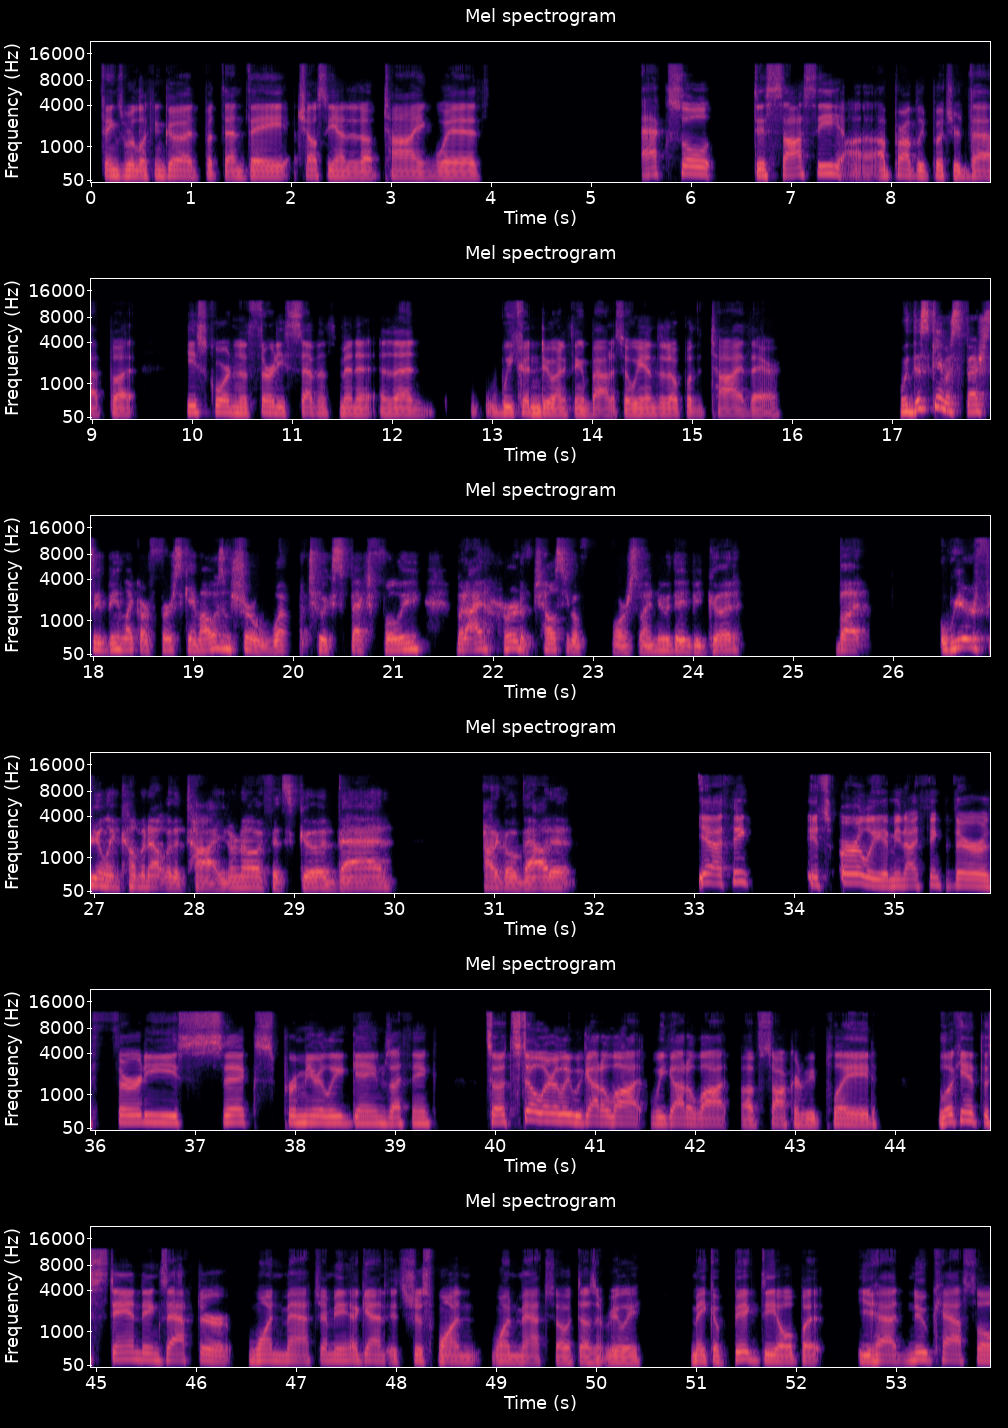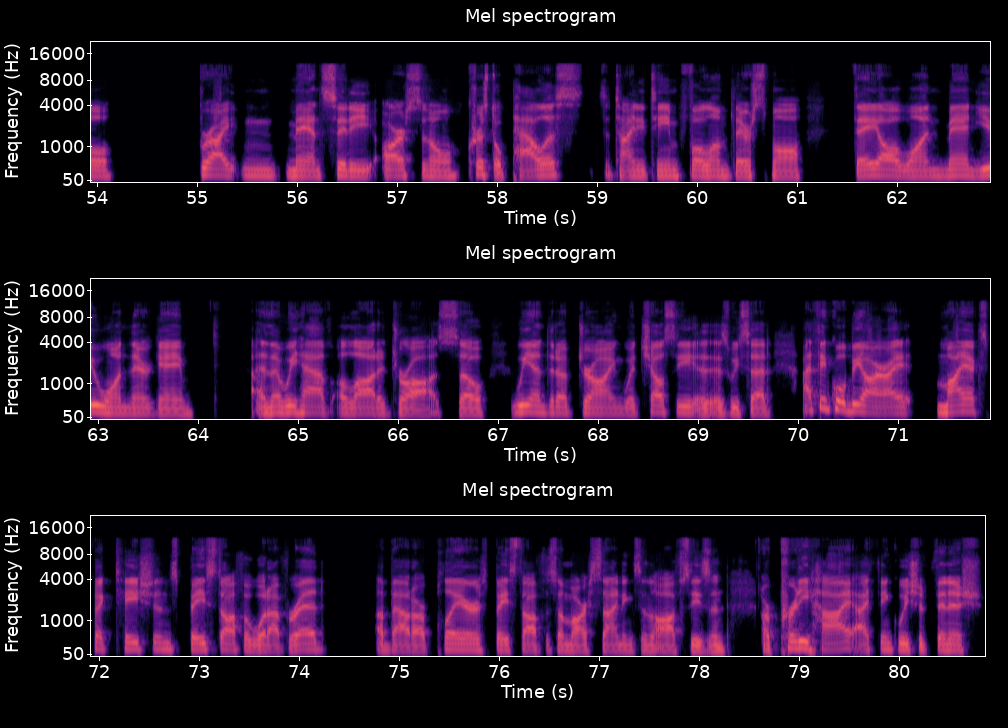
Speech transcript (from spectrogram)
Things were looking good, but then they Chelsea ended up tying with Axel Disasi, I, I probably butchered that, but he scored in the 37th minute and then we couldn't do anything about it. So we ended up with a tie there. With this game, especially being like our first game, I wasn't sure what to expect fully, but I'd heard of Chelsea before, so I knew they'd be good. But weird feeling coming out with a tie. You don't know if it's good, bad, how to go about it. Yeah, I think it's early. I mean, I think there are 36 Premier League games, I think. So it's still early. We got a lot. We got a lot of soccer to be played. Looking at the standings after one match, I mean, again, it's just one one match, so it doesn't really make a big deal. But you had Newcastle, Brighton, Man City, Arsenal, Crystal Palace. It's a tiny team. Fulham, they're small. They all won. Man, you won their game. And then we have a lot of draws. So we ended up drawing with Chelsea, as we said. I think we'll be all right. My expectations, based off of what I've read about our players, based off of some of our signings in the offseason, are pretty high. I think we should finish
